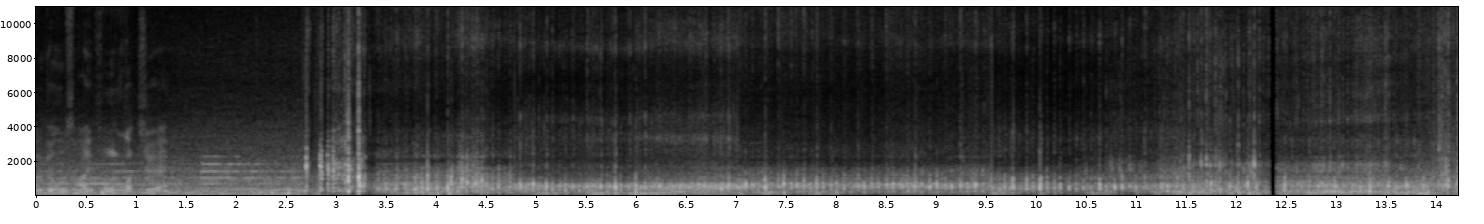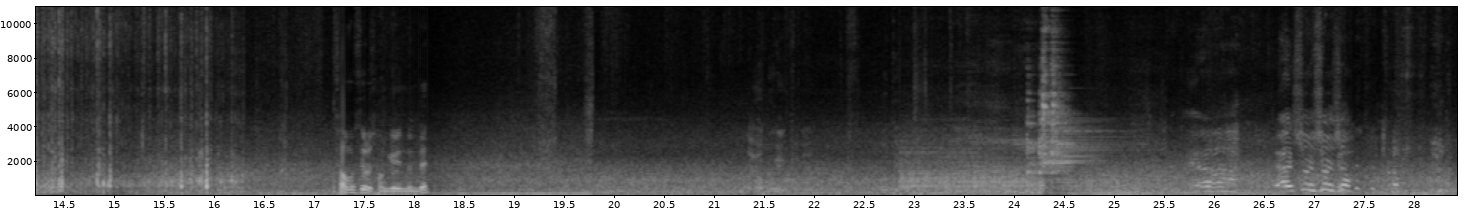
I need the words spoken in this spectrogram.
여기 어디서 많이 본 것 같지? 자물쇠로 잠겨 있는데? 내가 보기엔 그래 야, 쉬어, 쉬어, 쉬어.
